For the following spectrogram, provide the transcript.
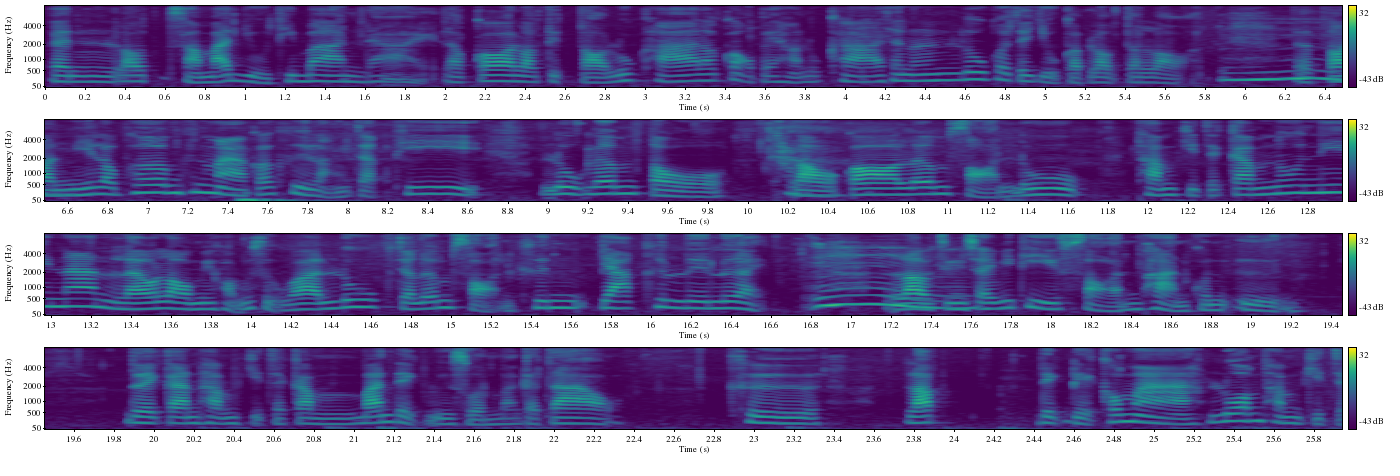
เป็นเราสามารถอยู่ที่บ้านได้ แล้วก็เราติดต่อลูกค้าแล้วก็ออกไปหาลูกค้า ฉะนั้นลูกก็จะอยู่กับเราตลอดมแต่ตอนนี้เราเพิ่มขึ้นมาก็คือหลังจากที่ลูกเริ่มโตค่ะเราก็เริ่มสอนลูกทำกิจกรรมนู่นนี่นั่น แล้วเรามีความรู้สึกว่าลูกจะเริ่มสอนขึ้นยากขึ้นเรื่อยอืมๆเราจึงใช้วิธีสอนผ่านคนอื่น โดยการทำกิจกรรมบ้านเด็กลุยสวนบางกระเจ้า คือรับเด็กๆเข้ามาร่วมทำกิจ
